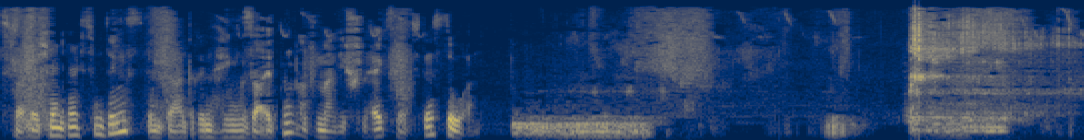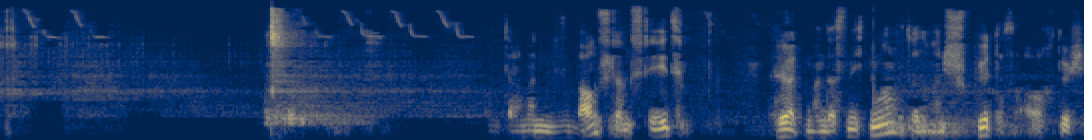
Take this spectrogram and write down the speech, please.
zwei Löchern rechts und links und da drin hängen Seiten und wenn man die schlägt, hört sich das so an. Man in diesem Baumstamm steht, hört man das nicht nur, sondern man spürt das auch durch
